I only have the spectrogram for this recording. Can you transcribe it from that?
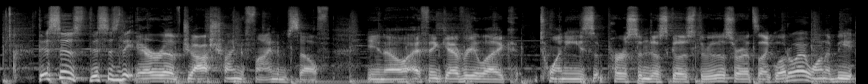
this is this is the era of Josh trying to find himself. You know, I think every like 20s person just goes through this where it's like, what do I want to be?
